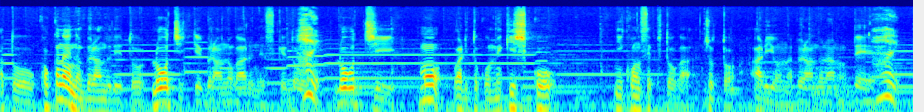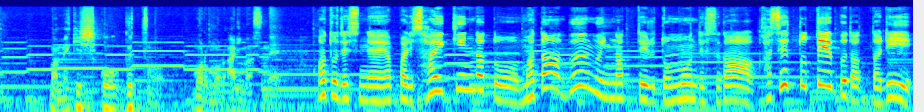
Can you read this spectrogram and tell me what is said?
あと国内のブランドでいうとローチっていうブランドがあるんですけど、はいローチも割とこうメキシコにコンセプトがちょっとあるようなブランドなので、はい。まあ、メキシコグッズももろもろありますね。あとですねやっぱり最近だとまたブームになっていると思うんですがカセットテープだったり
